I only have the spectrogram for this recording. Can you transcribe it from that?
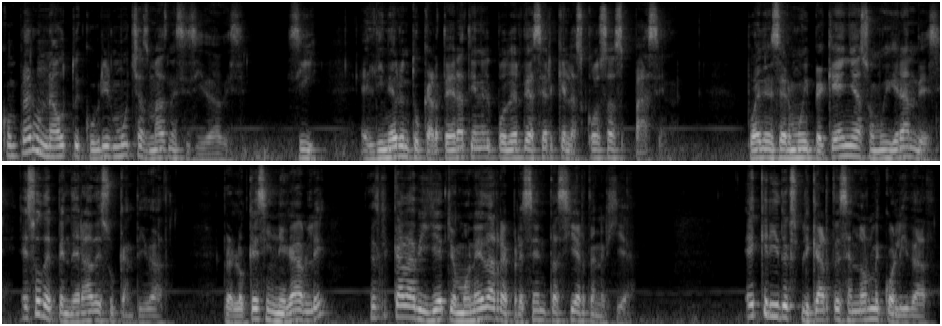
comprar un auto y cubrir muchas más necesidades. Sí, el dinero en tu cartera tiene el poder de hacer que las cosas pasen. Pueden ser muy pequeñas o muy grandes, eso dependerá de su cantidad. Pero lo que es innegable es que cada billete o moneda representa cierta energía. He querido explicarte esa enorme cualidad,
